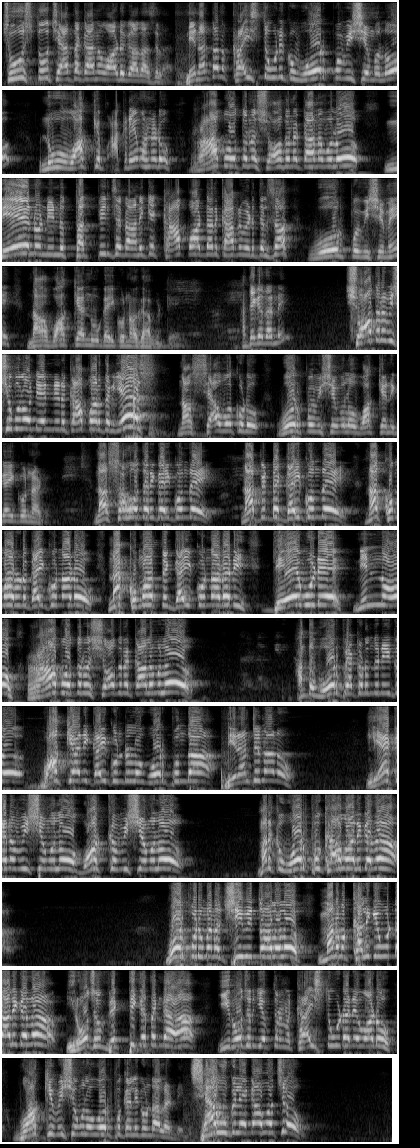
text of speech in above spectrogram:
చూస్తూ చేతకాని వాడు కాదు అసలు. నేను అంటాను క్రైస్తవునికి ఓర్పు విషయంలో నువ్వు వాక్య అక్కడేమన్నాడు? రాబోతున్న శోధన కాలములో నేను నిన్ను తప్పించడానికి కాపాడడానికి కారణం ఏంటో తెలుసా? ఓర్పు విషయమే నా వాక్యాన్ని నువ్వు గైకున్నావు కాబట్టి. అంతే కదండి? శోధన విషయంలో నేను నిన్ను కాపాడుతాను. ఎస్ నా సేవకుడు ఓర్పు విషయంలో వాక్యాన్ని గైకున్నాడు. నా సహోదరి గైకుంది. నా బిడ్డ గైకుంది నా కుమారుడు గైకున్నాడు నా కుమార్తె గైకున్నాడని దేవుడే నిన్ను రాబోతున్న శోధన కాలంలో అంత ఓర్పు ఎక్కడుంది నీకు? వాక్యాన్ని గైకుంటలో ఓర్పు ఉందా నేను అంటున్నాను లేఖన విషయములో వాక్య విషయములో మనకు ఓర్పు కావాలి కదా. ఓర్పును మన జీవితాలలో మనము కలిగి ఉండాలి కదా. ఈరోజు వ్యక్తిగతంగా ఈ రోజున చెప్తున్నాను క్రైస్తవుడు అనేవాడు వాక్య విషయంలో ఓర్పు కలిగి ఉండాలండి. సేవకులే కావచ్చు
